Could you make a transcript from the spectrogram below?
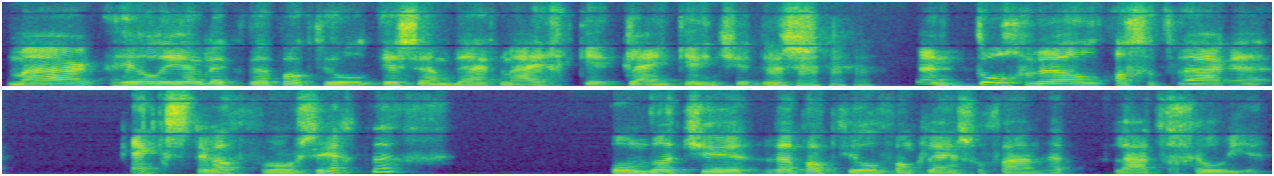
Maar heel eerlijk, WebActueel is en blijft mijn eigen ki- klein kindje. Dus ik ben toch wel, als het ware, extra voorzichtig. Omdat je WebActueel van kleins af aan hebt laten groeien.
